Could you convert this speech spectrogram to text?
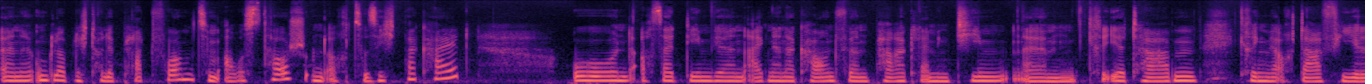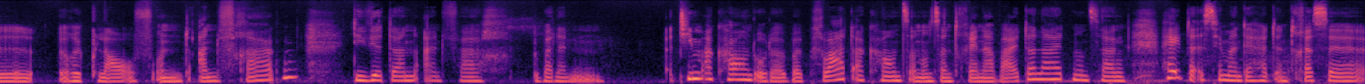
eine unglaublich tolle Plattform zum Austausch und auch zur Sichtbarkeit. Und auch seitdem wir einen eigenen Account für ein Paraclimbing-Team ähm, kreiert haben, kriegen wir auch da viel Rücklauf und Anfragen, die wir dann einfach über den Team-Account oder über Privataccounts an unseren Trainer weiterleiten und sagen, hey, da ist jemand, der hat Interesse.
